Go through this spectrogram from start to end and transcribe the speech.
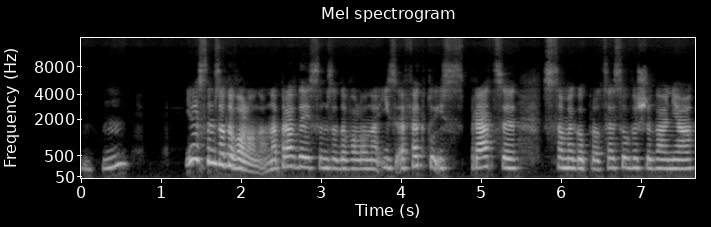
Mhm. Ja jestem zadowolona, naprawdę jestem zadowolona i z efektu, i z pracy, z samego procesu wyszywania.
